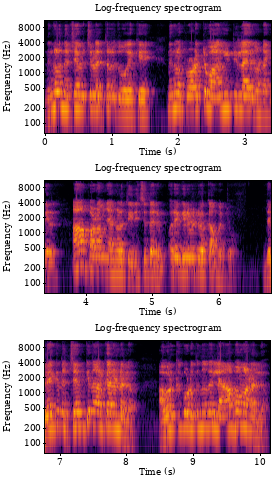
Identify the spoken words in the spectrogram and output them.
നിങ്ങൾ നിക്ഷേപിച്ചുള്ള ഇത്ര തുകയ്ക്ക് നിങ്ങൾ പ്രോഡക്റ്റ് വാങ്ങിയിട്ടില്ല എന്നുണ്ടെങ്കിൽ ആ പണം ഞങ്ങൾ തിരിച്ചു തരും. ഒരു എഗ്രിമെന്റ് വെക്കാൻ പറ്റുമോ? ഇതിലേക്ക് നിക്ഷേപിക്കുന്ന ആൾക്കാരുണ്ടല്ലോ. അവർക്ക് കൊടുക്കുന്നത് ലാഭമാണല്ലോ.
